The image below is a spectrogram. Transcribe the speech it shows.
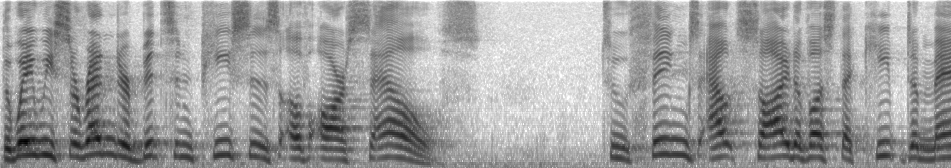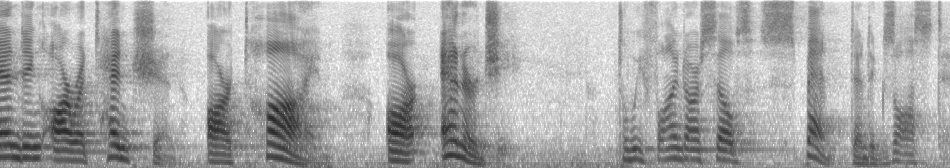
The way we surrender bits and pieces of ourselves to things outside of us that keep demanding our attention our time, our energy, till we find ourselves spent and exhausted.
